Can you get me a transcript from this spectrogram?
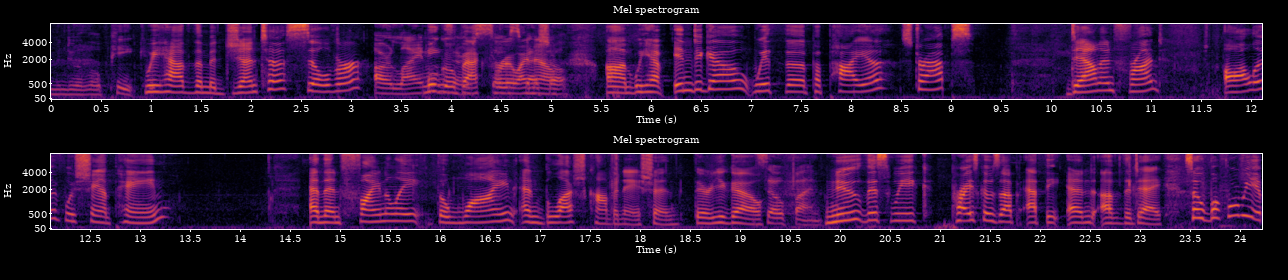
I'm gonna do a little peek. We have the magenta silver. Our linings We'll go back so through, special. I know. Um, we have indigo with the papaya straps. Down in front, olive with champagne. And then finally, the wine and blush combination. There you go. So fun. New this week. Price goes up at the end of the day. So before we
